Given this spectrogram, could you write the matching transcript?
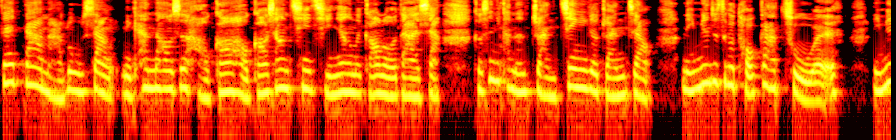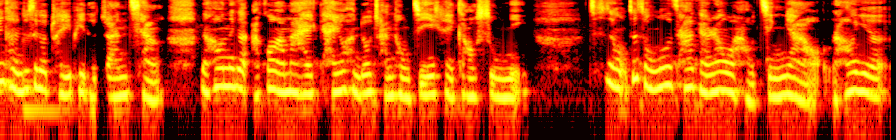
在大马路上，你看到是好高好高，像七期那样的高楼大厦。可是你可能转进一个转角，里面就是个头盖土诶，里面可能就是个颓圮的砖墙。然后那个阿公阿妈还还有很多传统记忆可以告诉你。这种这种落差感让我好惊讶哦。然后也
